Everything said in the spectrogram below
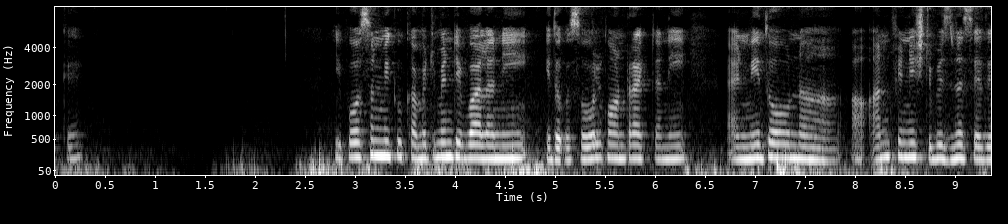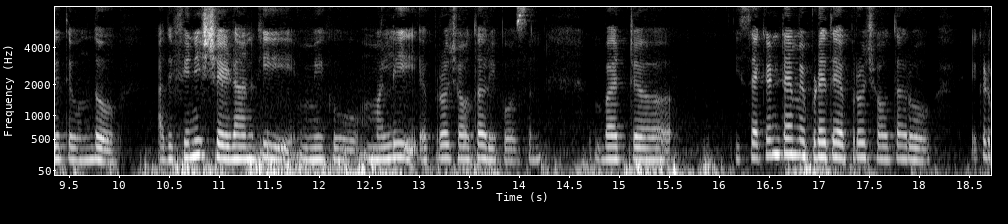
ఓకే? ఈ పర్సన్ మీకు కమిట్మెంట్ ఇవ్వాలని ఇది ఒక సోల్ కాంట్రాక్ట్ అని అండ్ మీతో ఉన్న అన్ఫినిష్డ్ బిజినెస్ ఏదైతే ఉందో అది ఫినిష్ చేయడానికి మీకు మళ్ళీ అప్రోచ్ అవుతారు ఈ పర్సన్ బట్ uh, ఈ సెకండ్ టైం ఎప్పుడైతే అప్రోచ్ అవుతారో ఇక్కడ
